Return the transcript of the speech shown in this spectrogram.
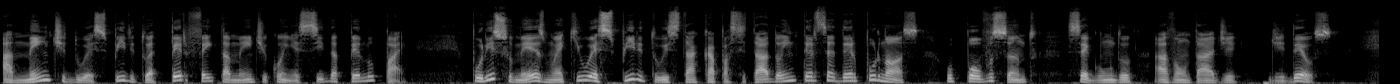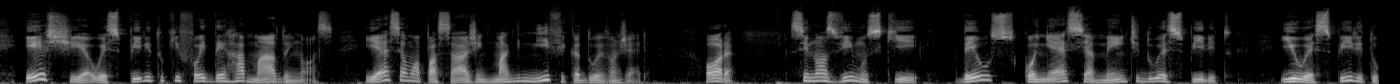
a mente do Espírito é perfeitamente conhecida pelo Pai. Por isso mesmo é que o Espírito está capacitado a interceder por nós, o povo santo, segundo a vontade de Deus. Este é o Espírito que foi derramado em nós, e essa é uma passagem magnífica do Evangelho. Ora, se nós vimos que Deus conhece a mente do Espírito e o Espírito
